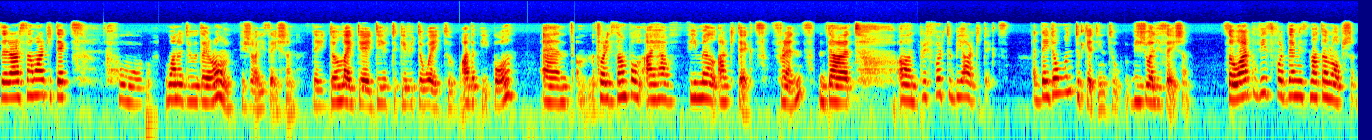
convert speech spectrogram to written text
There are some architects who want to do their own visualization. They don't like the idea to give it away to other people. And um, for example i have female architects friends that uh, prefer to be architects. They don't want to get into visualization so archviz for them is not an option.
